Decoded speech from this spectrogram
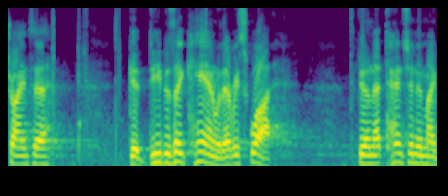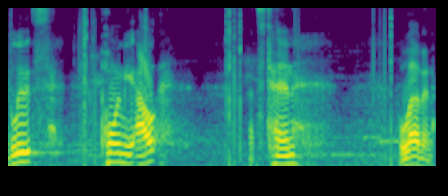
trying to get deep as I can with every squat. Feeling that tension in my glutes, pulling me out. That's 10, 11,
